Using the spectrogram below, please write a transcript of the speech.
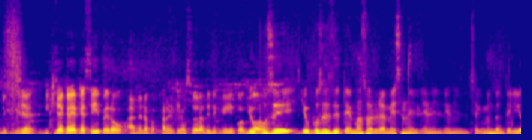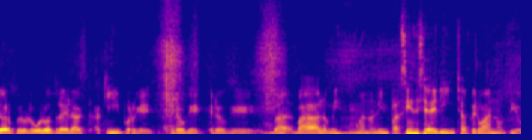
Quisiera, creer que sí, pero al menos para el clausura tiene que ir con Yo todo. puse, yo puse este tema sobre la mesa en el, en el, en el segmento anterior, pero lo vuelvo a traer a- aquí porque creo que creo que va, va a lo mismo, mano. La impaciencia del hincha peruano, tío.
